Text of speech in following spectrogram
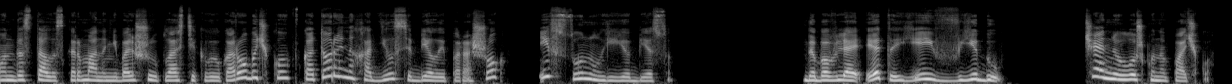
Он достал из кармана небольшую пластиковую коробочку, в которой находился белый порошок, и всунул ее бесу. «Добавляй это ей в еду. Чайную ложку на пачку».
